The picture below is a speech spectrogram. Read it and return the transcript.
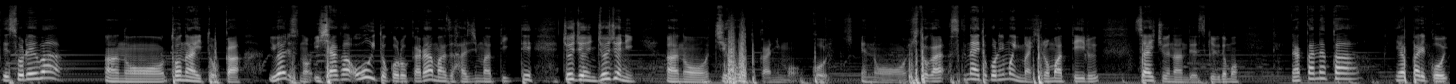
でそれはあの都内とかいわゆるその医者が多いところからまず始まっていって徐々に徐々にあの地方とかにもこうあの人が少ないところにも今広まっている最中なんですけれどもなかなかやっぱりこう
